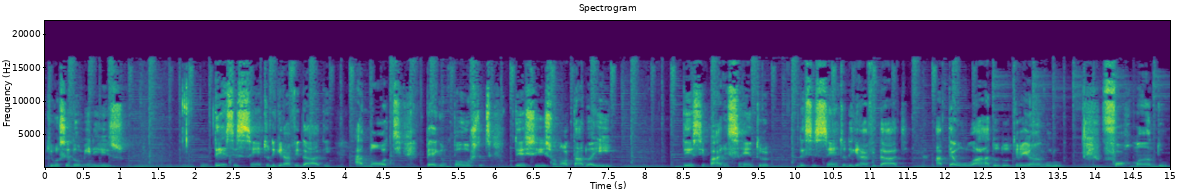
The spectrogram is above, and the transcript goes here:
que você domine isso desse centro de gravidade. Anote, pegue um post-it, deixe isso anotado aí. Desse baricentro, desse centro de gravidade até o lado do triângulo, formando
